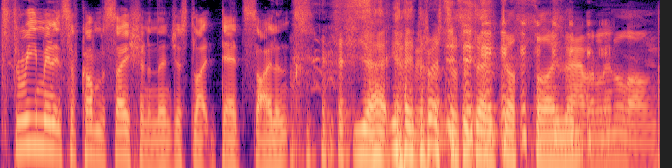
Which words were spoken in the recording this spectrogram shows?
three minutes of conversation and then just like dead silence. yeah, yeah, the rest of the day just silent. Travelling along.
